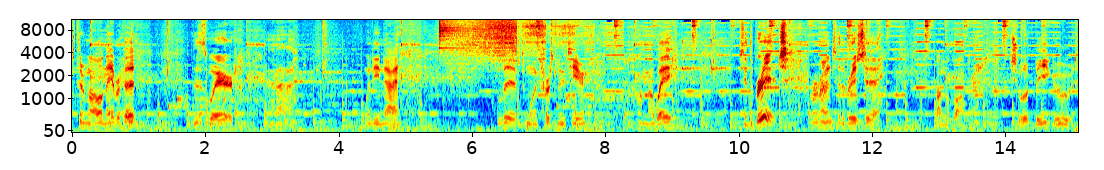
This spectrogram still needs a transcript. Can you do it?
Through my old neighborhood. This is where uh, Wendy and I lived when we first moved here. On my way to the bridge. We're running to the bridge today on the long run. Should be good.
